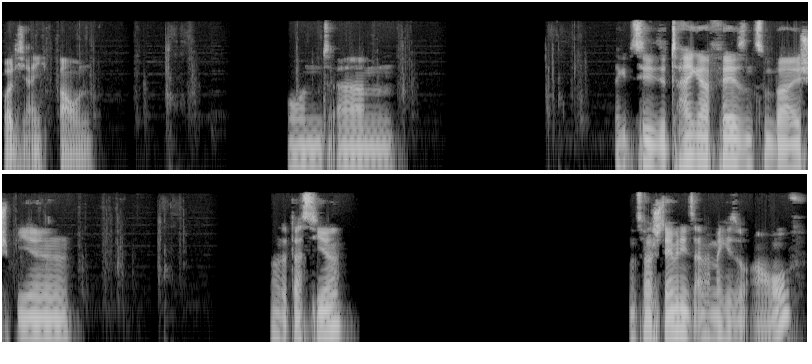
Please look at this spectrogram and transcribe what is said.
Wollte ich eigentlich bauen. Und, ähm... Da gibt es hier diese Tigerfelsen zum Beispiel. Oder das hier. Und zwar stellen wir den jetzt einfach mal hier so auf.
